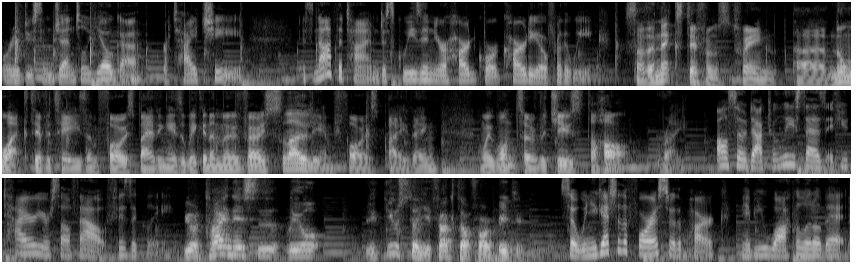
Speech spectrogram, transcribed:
or to do some gentle yoga or Tai Chi. It's not the time to squeeze in your hardcore cardio for the week. So, the next difference between uh, normal activities and forest bathing is that we're going to move very slowly in forest bathing and we want to reduce the heart rate. Also, Dr. Li says if you tire yourself out physically, your tiredness will reduce the effect of bathing. So when you get to the forest or the park, maybe you walk a little bit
